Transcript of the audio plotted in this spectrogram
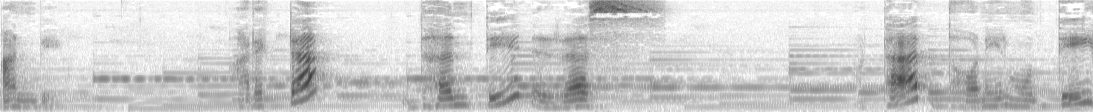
আনবে। আরেকটা ধনতে রস। অর্থাৎ ধনের মধ্যেই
